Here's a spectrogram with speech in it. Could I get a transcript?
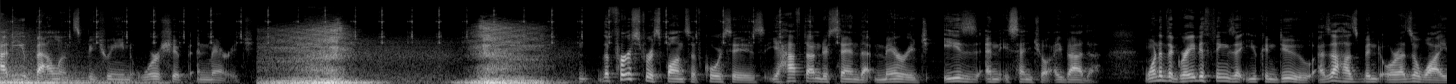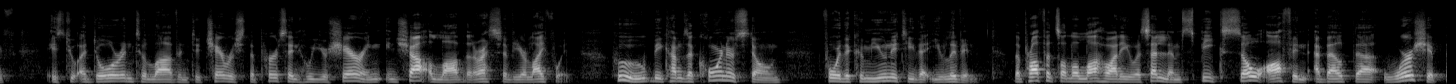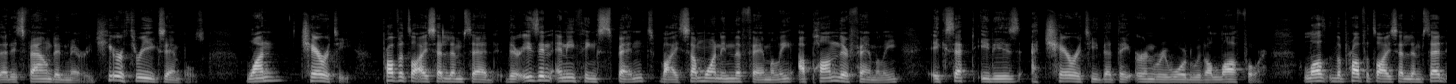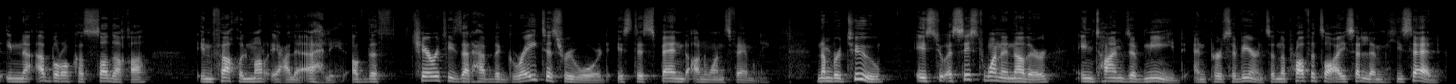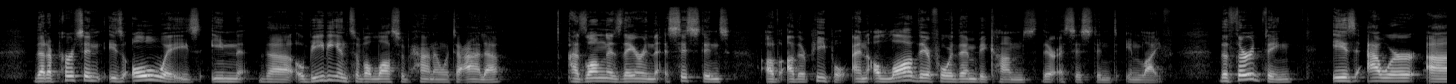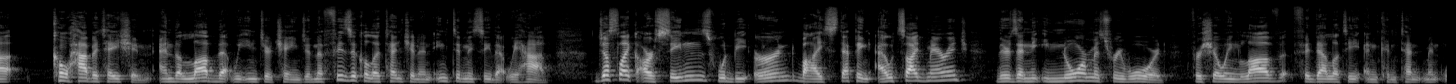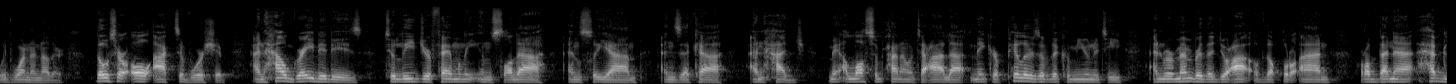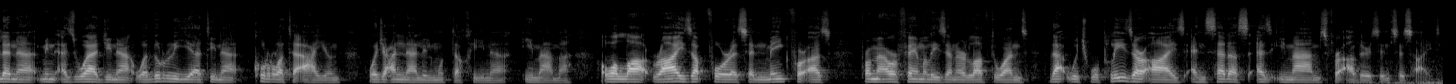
How do you balance between worship and marriage? The first response, of course, is you have to understand that marriage is an essential ibadah. One of the greatest things that you can do as a husband or as a wife is to adore and to love and to cherish the person who you're sharing, inshallah, the rest of your life with, who becomes a cornerstone for the community that you live in. The Prophet ﷺ speaks so often about the worship that is found in marriage. Here are three examples. One, charity. Prophet ﷺ said, There isn't anything spent by someone in the family upon their family except it is a charity that they earn reward with Allah for. Allah, the Prophet ﷺ said, Inna abruka sadaqa infaqul mar'i ala ahli. Of the charities that have the greatest reward is to spend on one's family. Number two is to assist one another in times of need and perseverance. And the Prophet ﷺ, he said, that a person is always in the obedience of Allah subhanahu wa ta'ala as long as they are in the assistance of other people. And Allah therefore then becomes their assistant in life. The third thing is our uh, cohabitation and the love that we interchange and the physical attention and intimacy that we have. Just like our sins would be earned by stepping outside marriage, there's an enormous reward for showing love, fidelity, and contentment with one another. Those are all acts of worship. And how great it is to lead your family in salah and siyam and zakah and hajj. May Allah subhanahu wa ta'ala make our pillars of the community and remember the dua of the Quran. ربنا هب لنا من أزواجنا وذرياتنا قرة أعين واجعلنا للمتقين إماما. Oh Allah, rise up for us and make for us from our families and our loved ones that which will please our eyes and set us as imams for others in society.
